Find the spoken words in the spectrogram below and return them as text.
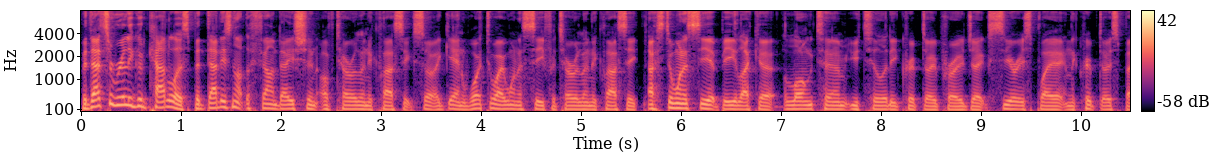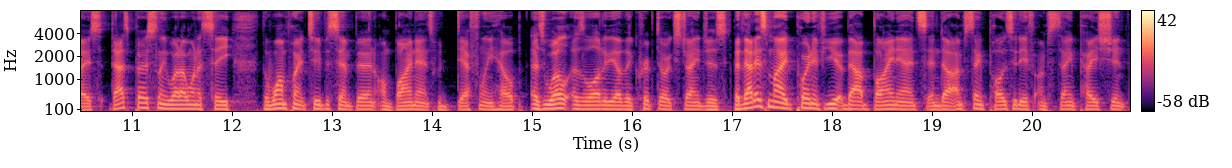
But that's a really good catalyst, but that is not the foundation of Terra Luna Classic. So again, what do I want to see for Terra Luna Classic? I still want to see it be like a long-term utility crypto project, serious player in the crypto space. That's personally what I want to see. The 1.2% burn on Binance would definitely help, as well as a lot of the other crypto exchanges. But that is my point of view about Binance, and uh, I'm staying positive, I'm staying patient,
